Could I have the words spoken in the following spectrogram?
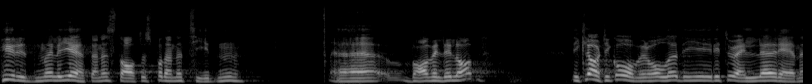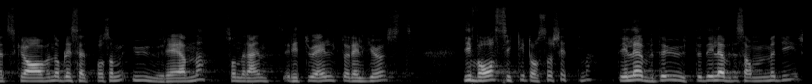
hyrdene eller gjeternes status på denne tiden eh, var veldig lav. De klarte ikke å overholde de rituelle renhetskravene og bli sett på som urene. sånn rent rituelt og religiøst. De var sikkert også skitne. De levde ute, de levde sammen med dyr.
